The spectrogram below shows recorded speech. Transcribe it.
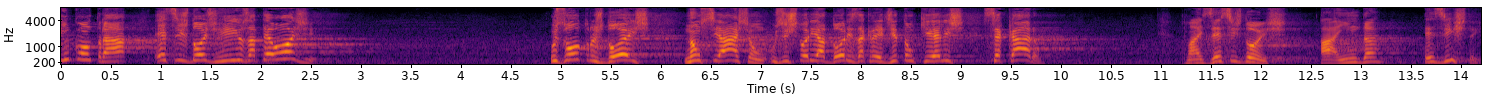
encontrar esses dois rios até hoje. Os outros dois não se acham, os historiadores acreditam que eles secaram, mas esses dois ainda existem.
